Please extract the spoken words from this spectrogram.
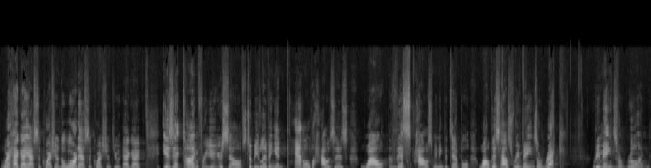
where Haggai asks a question. The Lord asks a question through Haggai Is it time for you yourselves to be living in paneled houses while this house, meaning the temple, while this house remains a wreck, remains a ruin?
